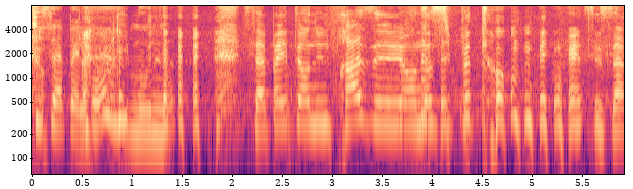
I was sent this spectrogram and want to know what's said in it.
qui s'appelleront limoun. ça n'a pas été en une phrase et en aussi peu de temps, mais ouais c'est ça.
